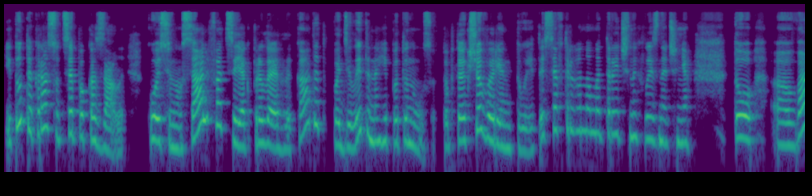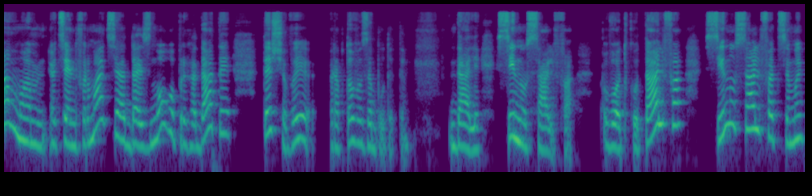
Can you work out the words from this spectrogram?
І тут якраз оце показали. Косінус альфа це як прилеглий катет поділити на гіпотенузу. Тобто, якщо ви орієнтуєтеся в тригонометричних визначеннях, то е, вам ем, ця інформація дасть змогу пригадати те, що ви раптово забудете. Далі, синус альфа От кут альфа, синус альфа це ми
